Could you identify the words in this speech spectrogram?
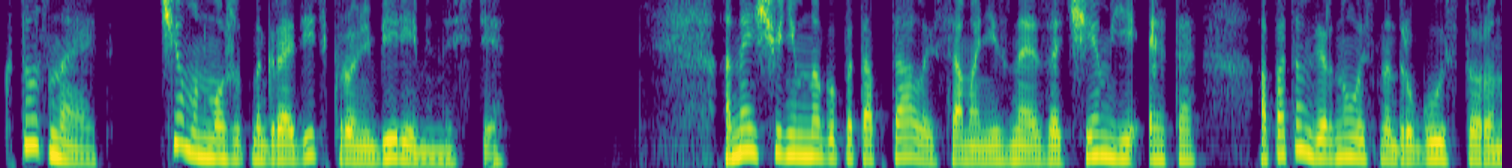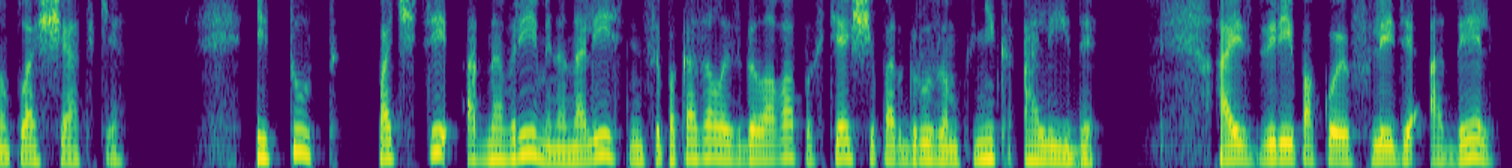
кто знает, чем он может наградить, кроме беременности. Она еще немного потопталась, сама не зная, зачем ей это, а потом вернулась на другую сторону площадки. И тут Почти одновременно на лестнице показалась голова, пыхтящей под грузом книг Алиды. А из дверей покоев леди Адель,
